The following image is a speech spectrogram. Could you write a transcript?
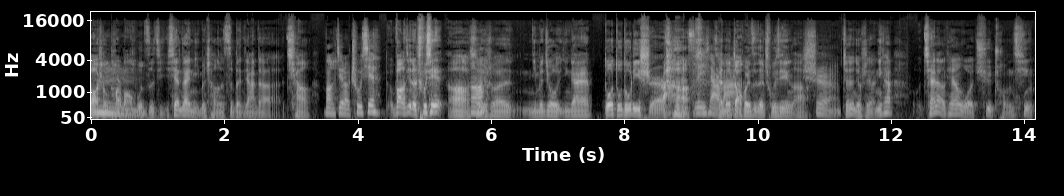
抱成团保护自己。现在你们成了资本家的枪，忘记了初心，忘记了初心啊！所以说你们就应该多读读历史啊，思一下，才能找回自己的初心啊！是，真的就是这样。你看。”前两天我去重庆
